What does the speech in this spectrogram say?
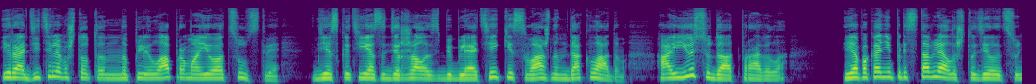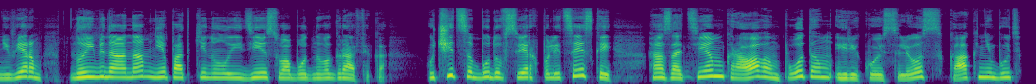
и родителям что-то наплела про мое отсутствие — Дескать, я задержалась в библиотеке с важным докладом, а ее сюда отправила. Я пока не представляла, что делать с универом, но именно она мне подкинула идею свободного графика. Учиться буду в сверхполицейской, а затем кровавым потом и рекой слез как-нибудь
